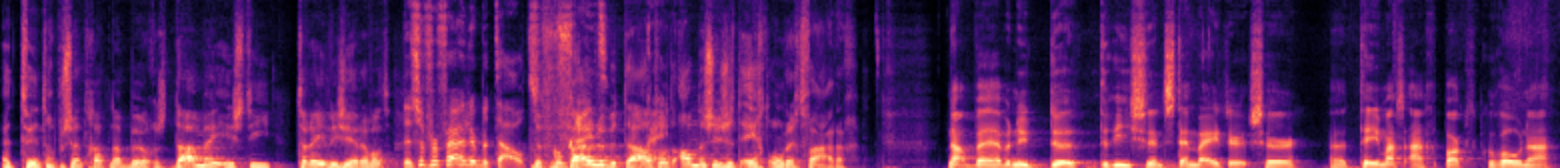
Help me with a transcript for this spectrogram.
En 20% gaat naar burgers. Daarmee is die te realiseren. Want dus de vervuiler betaalt. De vervuiler betaalt, want anders is het echt onrechtvaardig. Nou, wij hebben nu de drie stemwijzers uh, thema's aangepakt: corona,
